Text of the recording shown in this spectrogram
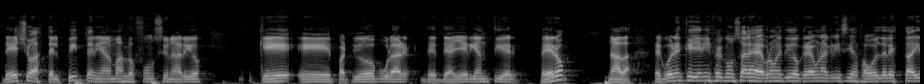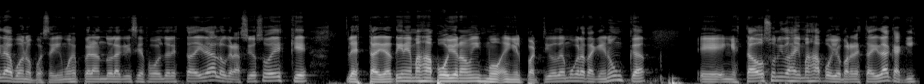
De hecho, hasta el PIB tenía más los funcionarios que el Partido Popular desde ayer y antier. Pero Nada, recuerden que Jennifer González había prometido crear una crisis a favor de la estadidad. Bueno, pues seguimos esperando la crisis a favor de la estadidad. Lo gracioso es que la estadidad tiene más apoyo ahora mismo en el Partido Demócrata que nunca. Eh, en Estados Unidos hay más apoyo para la estadidad que aquí.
